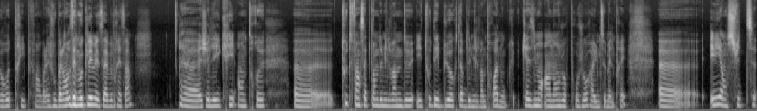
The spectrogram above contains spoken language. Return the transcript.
road trip. Enfin voilà, je vous balance des mots-clés, mais c'est à peu près ça. je l'ai écrit entre toute fin septembre 2022 et tout début octobre 2023, donc quasiment un an jour pour jour, à une semaine près. Euh, et ensuite,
